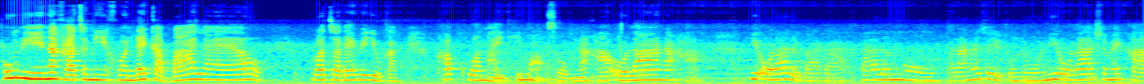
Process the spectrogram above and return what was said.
พรุ่ง นะคะจะมีคนได้กลับบ้านแล้ว ก็จะได้ไปอยู่กับครอบครัวใหม่ที่เหมาะสมนะคะ โอล่านะคะนี่โอล่าหรือบาระป้าเริ่มงงบาระน่าจะอยู่ตรงนู้นนี่โอล่าใช่ไหมคะ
